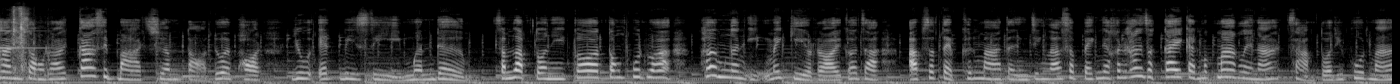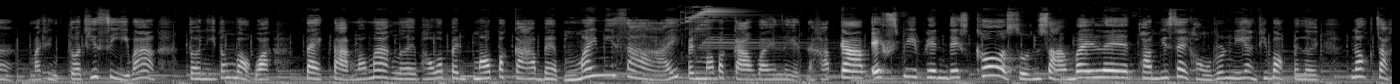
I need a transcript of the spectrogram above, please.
2,290 90 บาท เชื่อมต่อด้วยพอร์ต USB-C เหมือนเดิมสำหรับตัวนี้ก็ต้องพูดว่าเพิ่มเงินอีกไม่กี่ร้อยก็จะอัพสเต็ปขึ้นมาแต่จริง ๆ แล้วสเปคเนี่ยค่อนข้างจะใกล้กันมาก ๆ เลยนะ 3 ตัวที่พูดมา มาถึงตัวทีสี่4 บ้าง ตัวนี้ต้องบอกว่าแตกต่างมากๆเลย เพราะว่าเป็นเมาส์ปากกาแบบไม่มีสายเป็นเมาส์ปากกาไวเลสนะครับกับ XP Pen Dexco 03 Wireless ความพิเศษของรุ่นนี้อย่างที่บอกไปเลย นอกจาก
